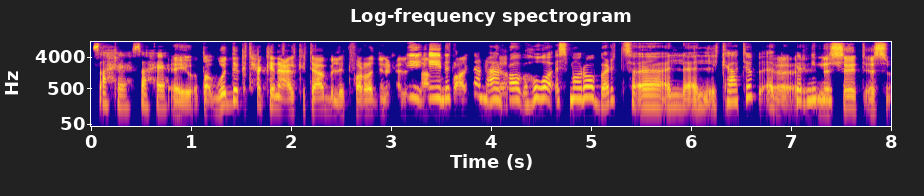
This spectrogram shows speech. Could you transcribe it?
صحيح صحيح. أيوه. طب ودك تحكينا على الكتاب اللي تفرجنا عليه؟ إي إي نتكلم عن روب هو اسمه روبرت آه، ال- الكاتب. آه، ذكرني. نسيت اسم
